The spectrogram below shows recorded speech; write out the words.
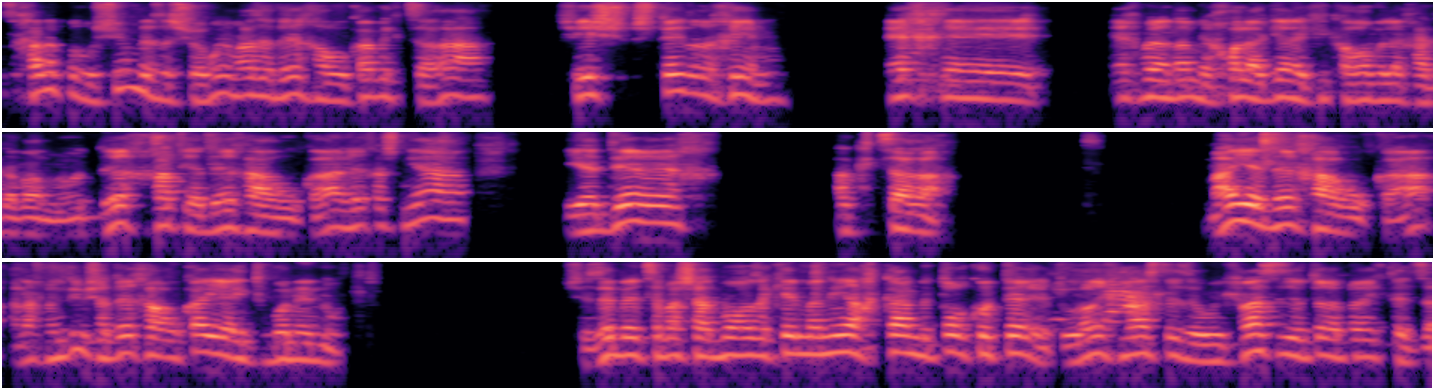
אז אחד הפירושים בזה שאומרים מה זה דרך ארוכה וקצרה, שיש שתי דרכים איך, אה, איך בן אדם יכול להגיע לכי קרוב אליך הדבר מאוד. דרך אחת היא הדרך הארוכה, הדרך השנייה היא הדרך הקצרה. מהי הדרך הארוכה? אנחנו יודעים שהדרך הארוכה היא ההתבוננות. שזה בעצם מה שהאדמו"ר הזה כן מניח כאן בתור כותרת, הוא לא נכנס לזה, הוא נכנס לזה יותר בפרק ט"ז,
